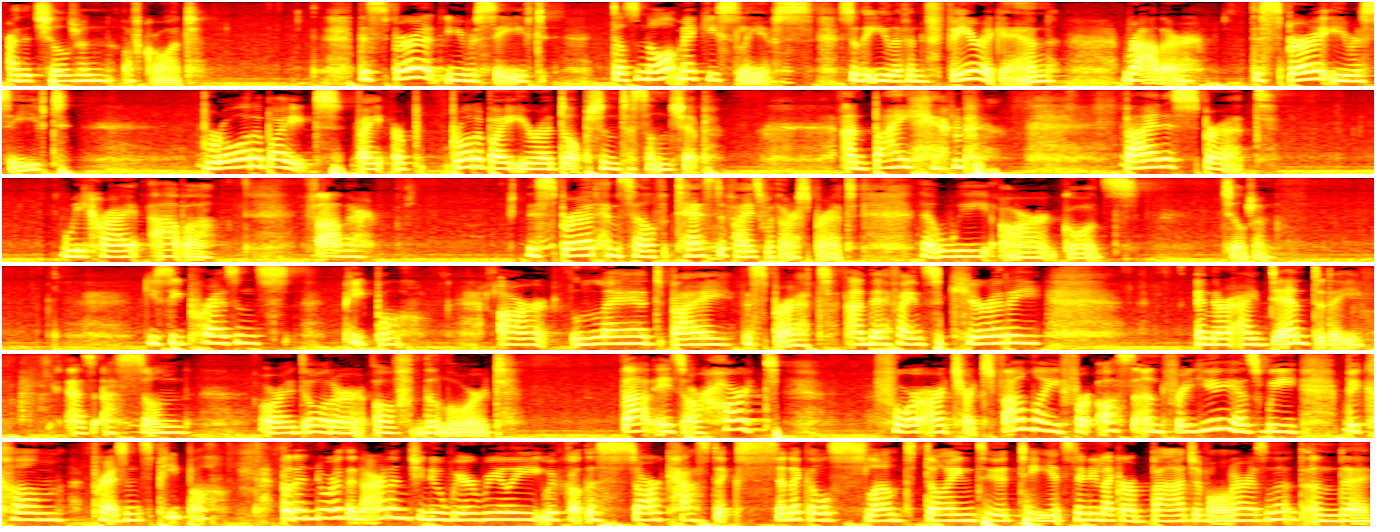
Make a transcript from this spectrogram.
are the children of God. The Spirit you received does not make you slaves so that you live in fear again. Rather, the Spirit you received brought about by or brought about your adoption to sonship. And by him, by the Spirit, we cry, Abba, Father. The Spirit Himself testifies with our spirit that we are God's children. You see, presence people are led by the Spirit and they find security in their identity as a son or a daughter of the Lord. That is our heart for our church family, for us and for you as we become presence people. But in Northern Ireland, you know, we're really, we've got this sarcastic, cynical slant down to a T. It's nearly like our badge of honour, isn't it? And, uh,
